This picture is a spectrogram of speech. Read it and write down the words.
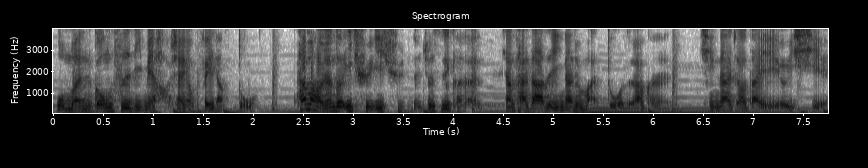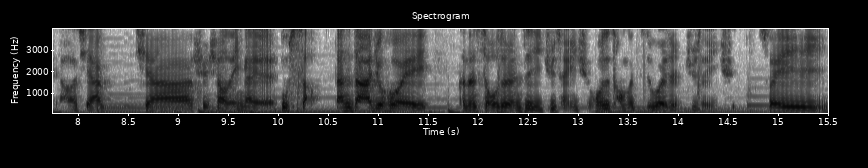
我们公司里面好像有非常多，他们好像都一群一群的，就是可能像台大的应该就蛮多的，然后可能清大、交大也有一些，然后其他其他学校的应该也不少，但是大家就会。可能熟的人自己聚成一群，或是同个职位的人聚成一群，所以，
